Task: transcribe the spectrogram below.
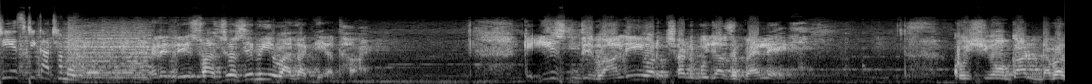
জিএসটি কাঠামো मैंने देशवासियों से भी ये वादा किया था कि इस दिवाली और छठ पूजा से पहले খুশিয়ং কা ডাবল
